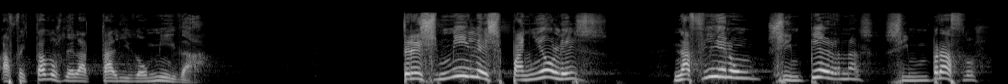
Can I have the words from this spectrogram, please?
afectados de la talidomida. Tres mil españoles nacieron sin piernas, sin brazos,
